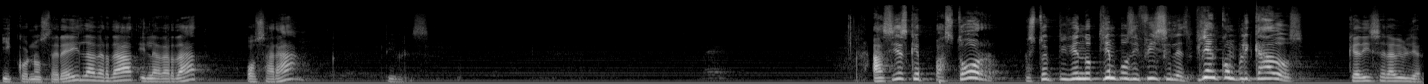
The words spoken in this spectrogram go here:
Y conoceréis la verdad y la verdad os hará libres. Así es que, pastor, estoy viviendo tiempos difíciles, bien complicados. ¿Qué dice la Biblia?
